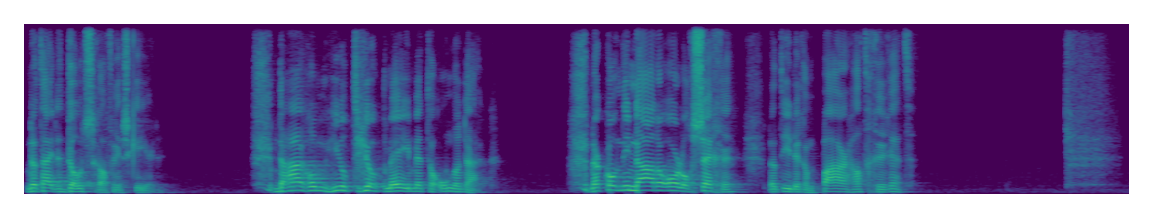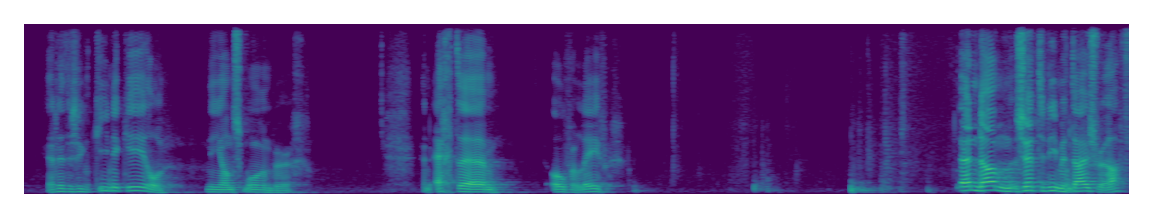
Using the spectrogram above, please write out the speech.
Dat hij de doodstraf riskeerde. Daarom hield hij ook mee met de onderduik. Dan kon hij na de oorlog zeggen dat hij er een paar had gered. Ja, dit is een kiene kerel, die Jan Smorenburg. Een echte uh, overlever. En dan zette hij me thuis weer af.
